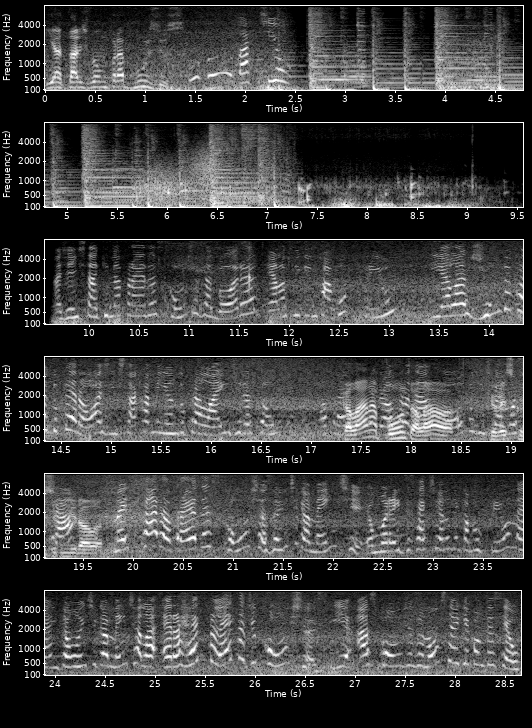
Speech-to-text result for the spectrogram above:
e à tarde vamos para Búzios. Uhul, partiu! A gente tá aqui na Praia das Conchas agora, ela fica em Cabo Frio e ela junta com a do Peró, a gente tá caminhando pra lá em direção Fica lá na ponta, lá, ó. Deixa eu ver se consigo mirar lá. Mas, cara, a Praia das Conchas, antigamente, eu morei 17 anos em Cabo Frio, né? Então, antigamente, ela era repleta de conchas. E as conchas, eu não sei o que aconteceu.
